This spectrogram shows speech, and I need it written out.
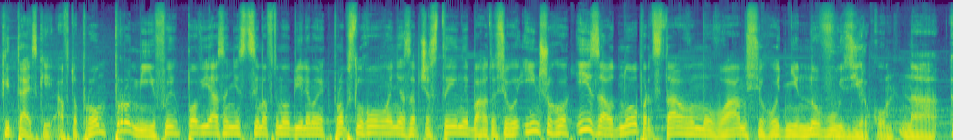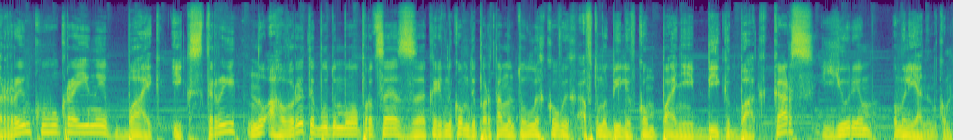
китайський автопром, про міфи пов'язані з цим автомобілями, про обслуговування запчастини, багато всього іншого. І заодно представимо вам сьогодні нову зірку на ринку України Bike X3. Ну а говорити будемо про це з керівником департаменту легкових автомобілів компанії Big Bug Cars Юрієм Омельяненком.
